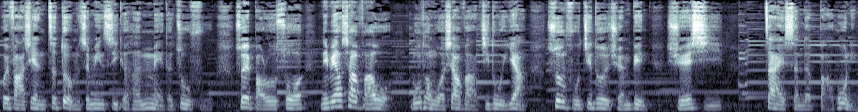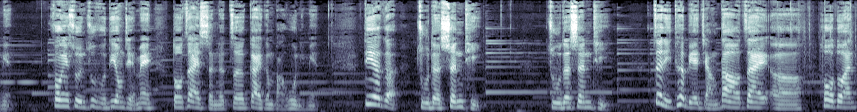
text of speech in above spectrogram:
会发现，这对我们生命是一个很美的祝福。所以保罗说：“你们要效法我，如同我效法基督一样，顺服基督的权柄，学习在神的保护里面。”奉耶稣祝福弟兄姐妹都在神的遮盖跟保护里面。第二个，主的身体，主的身体，这里特别讲到在呃后端，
